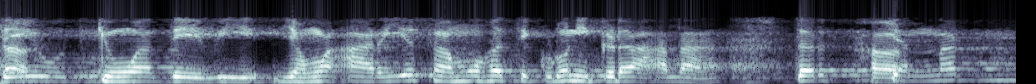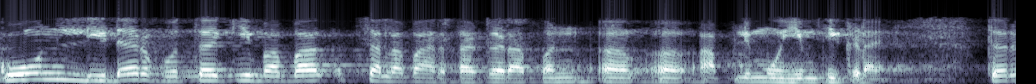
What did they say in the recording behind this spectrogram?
देव किंवा देवी जेव्हा आर्य समूह तिकडून इकडं आला तर. त्यांना कोण लीडर होतं की बाबा चला भारताकडे आपण आपली मोहीम तिकडं आहे. तर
